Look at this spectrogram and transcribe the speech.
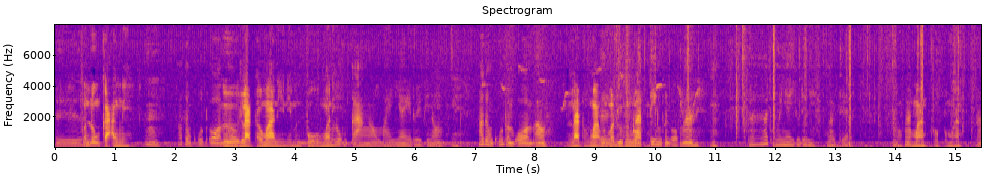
เออมันลงกลางนี่อืมเขาต้องคุดอ้อมเออเอาลัดเอามานี่นี่มันโผล่ออกมานี่ลงกลางเอาใหม่ใหญ่ด้วยพี่น้องนี่เขาต้องคุดอ้อมๆเอาลัดออกมามันมาอยู่ข้างนอรักดติ้งเพิ่นออกมานี่อืมปาดหัวใหญ่อยู่เด้อนี่ปาดเตือน พอประมาณพอประมาณเอา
